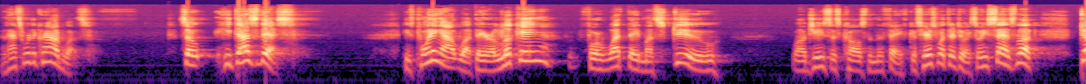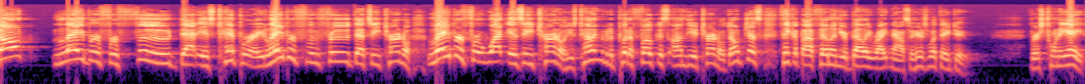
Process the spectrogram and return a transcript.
And that's where the crowd was. So he does this. He's pointing out what? They are looking for what they must do while Jesus calls them the faith. Because here's what they're doing. So he says, look, don't labor for food that is temporary. Labor for food that's eternal. Labor for what is eternal. He's telling them to put a focus on the eternal. Don't just think about filling your belly right now. So here's what they do. Verse 28.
